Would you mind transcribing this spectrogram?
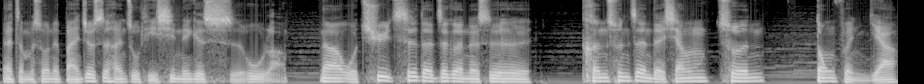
那怎么说呢？本来就是很主题性的一个食物了。那我去吃的这个呢，是坑村镇的乡村。冬粉鸭，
